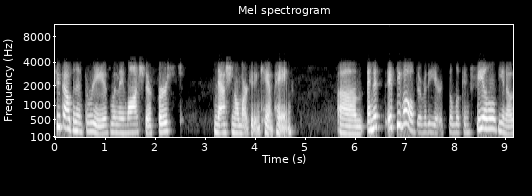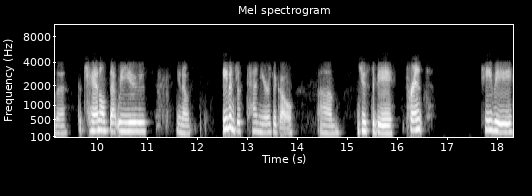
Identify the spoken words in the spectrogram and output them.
2003 is when they launched their first national marketing campaign. Um, and it's it's evolved over the years. The look and feel, you know, the the channels that we use, you know, even just 10 years ago, um, used to be print, TV,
